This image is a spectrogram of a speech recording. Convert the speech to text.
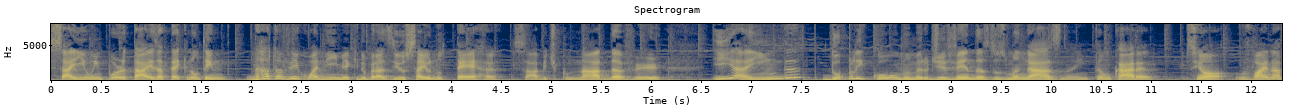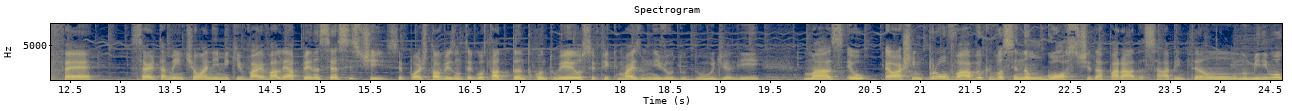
saiu em portais até que não tem nada a ver com anime aqui no Brasil, saiu no Terra, sabe? Tipo, nada a ver. E ainda duplicou o número de vendas dos mangás, né? Então, cara, assim, ó, vai na fé. Certamente é um anime que vai valer a pena se assistir. Você pode talvez não ter gostado tanto quanto eu, você fique mais no nível do Dude ali, mas eu, eu acho improvável que você não goste da parada, sabe? Então, no mínimo,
